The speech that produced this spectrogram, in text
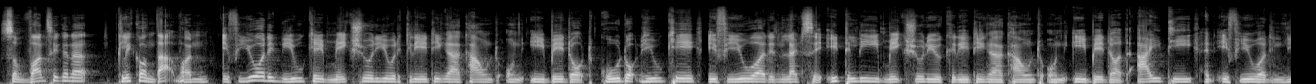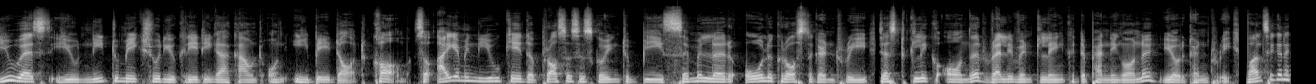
So once you're gonna click on that one. If you are in the UK, make sure you are creating an account on ebay.co.uk. If you are in, let's say, Italy, make sure you're creating an account on ebay.it. And if you are in US, you need to make sure you're creating an account on ebay.com. So I am in UK. The process is going to be similar all across the country. Just click on the relevant link depending on your country. Once you're going to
